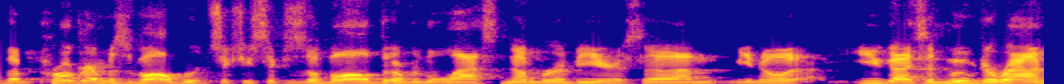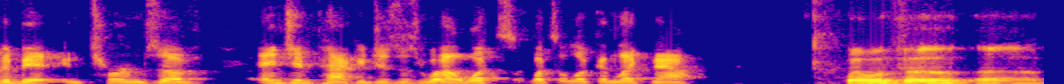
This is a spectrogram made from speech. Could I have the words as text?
the program has evolved. Route 66 has evolved over the last number of years. Um, you know, you guys have moved around a bit in terms of engine packages as well. What's what's it looking like now? Well, with the uh,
